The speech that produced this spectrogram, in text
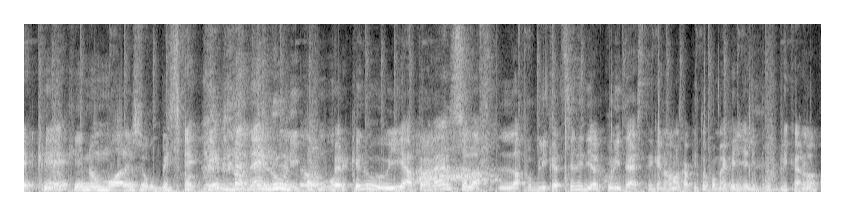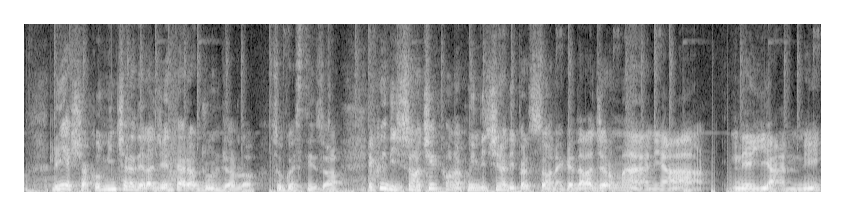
è che... Che non muore subito. E che non è l'unico, perché lui attraverso la, la pubblicazione di alcuni testi, che non ho capito com'è che glieli pubblicano, riesce a convincere della gente a raggiungerlo su quest'isola. E quindi ci sono circa una quindicina di persone che dalla Germania, negli anni,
